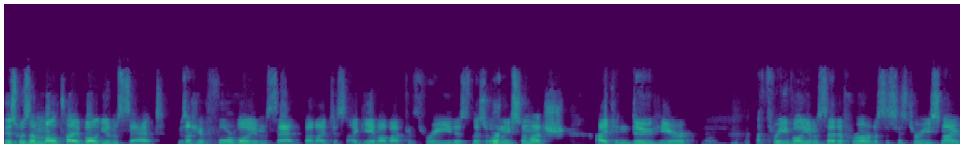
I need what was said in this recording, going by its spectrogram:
this was a multi-volume set. It was actually a four-volume set, but I just I gave up after three. There's there's only so much I can do here. A three-volume set of Herodotus' histories. Now,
